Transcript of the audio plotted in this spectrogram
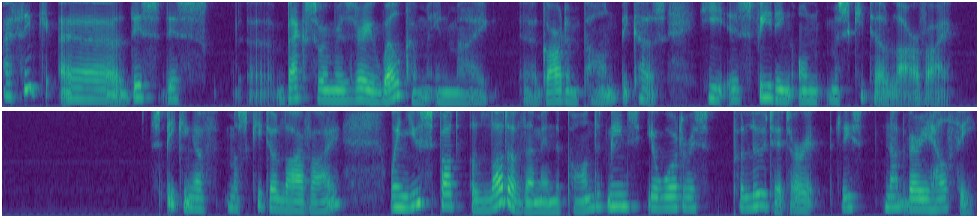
I think uh, this this uh, back swimmer is very welcome in my uh, garden pond because he is feeding on mosquito larvae. Speaking of mosquito larvae, when you spot a lot of them in the pond, it means your water is polluted or at least not very healthy.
